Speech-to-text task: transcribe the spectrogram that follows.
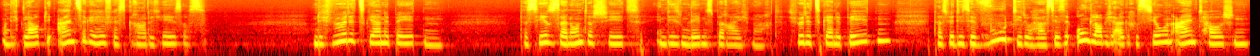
Und ich glaube, die einzige Hilfe ist gerade Jesus. Und ich würde jetzt gerne beten, dass Jesus einen Unterschied in diesem Lebensbereich macht. Ich würde jetzt gerne beten, dass wir diese Wut, die du hast, diese unglaubliche Aggression eintauschen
